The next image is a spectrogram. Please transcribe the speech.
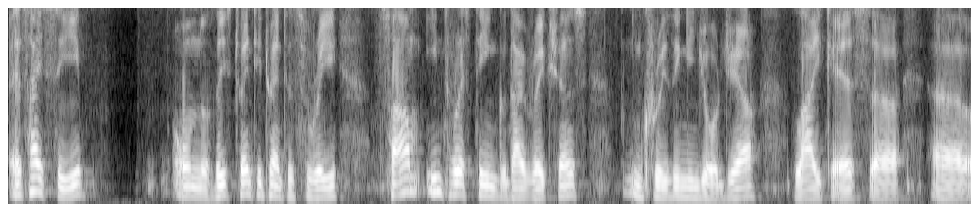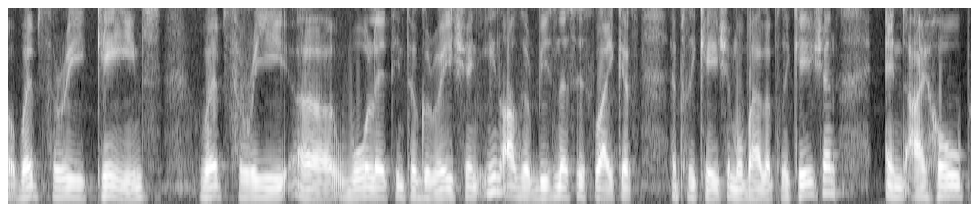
as I see on this 2023, some interesting directions increasing in Georgia, like as uh, uh, Web3 games, Web3 uh, wallet integration in other businesses like as application, mobile application. And I hope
